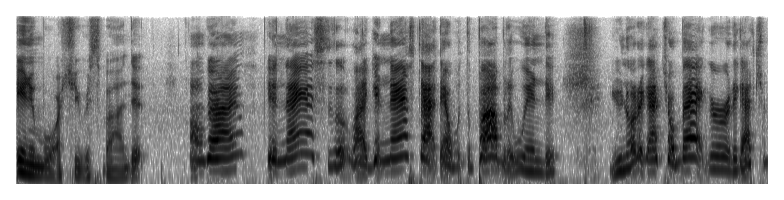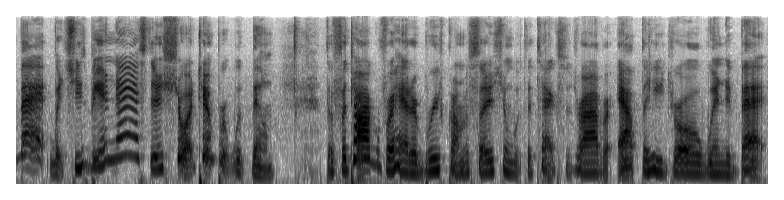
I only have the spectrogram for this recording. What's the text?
anymore, she responded. Okay, nasty. Look like getting nasty out there with the public, Wendy. You know they got your back, girl. They got your back, but she's being nasty and short tempered with them. The photographer had a brief conversation with the taxi driver after he drove Wendy back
